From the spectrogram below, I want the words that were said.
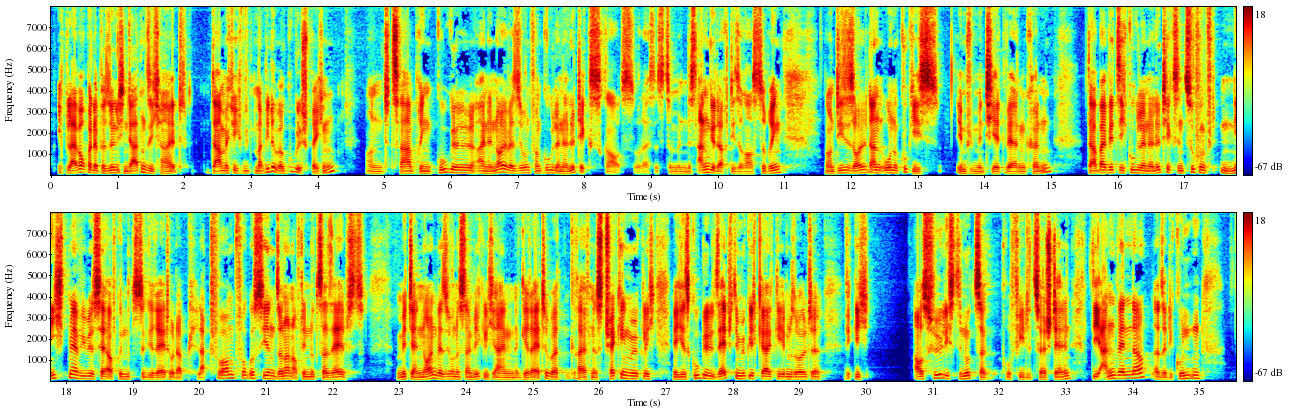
ich bleibe auch bei der persönlichen Datensicherheit. Da möchte ich mal wieder über Google sprechen. Und zwar bringt Google eine neue Version von Google Analytics raus. Oder es ist zumindest angedacht, diese rauszubringen. Und diese soll dann ohne Cookies implementiert werden können. Dabei wird sich Google Analytics in Zukunft nicht mehr wie bisher auf genutzte Geräte oder Plattformen fokussieren, sondern auf den Nutzer selbst. Mit der neuen Version ist dann wirklich ein geräteübergreifendes Tracking möglich, welches Google selbst die Möglichkeit geben sollte, wirklich ausführlichste Nutzerprofile zu erstellen. Die Anwender, also die Kunden,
